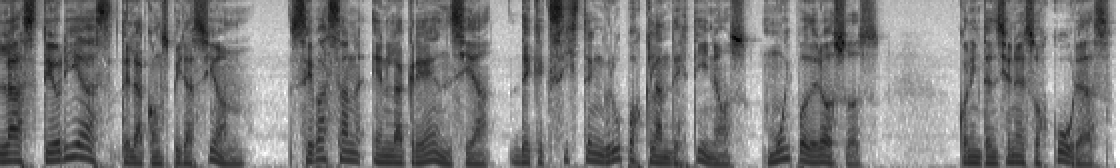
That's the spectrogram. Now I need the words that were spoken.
Las teorías de la conspiración se basan en la creencia de que existen grupos clandestinos muy poderosos, con intenciones oscuras,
